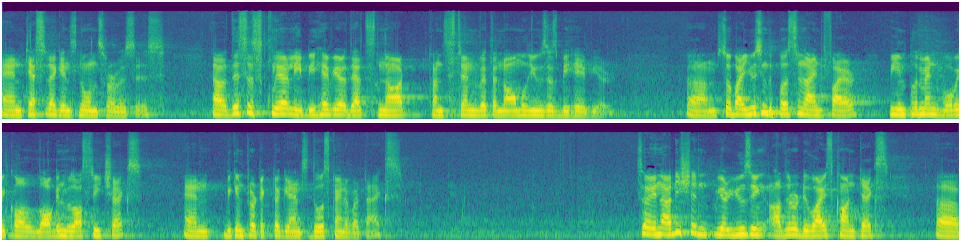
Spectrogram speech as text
and test it against known services. Now, this is clearly behavior that's not consistent with a normal user's behavior. Um, so by using the person identifier, we implement what we call login velocity checks, and we can protect against those kind of attacks. So in addition, we are using other device contexts uh,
